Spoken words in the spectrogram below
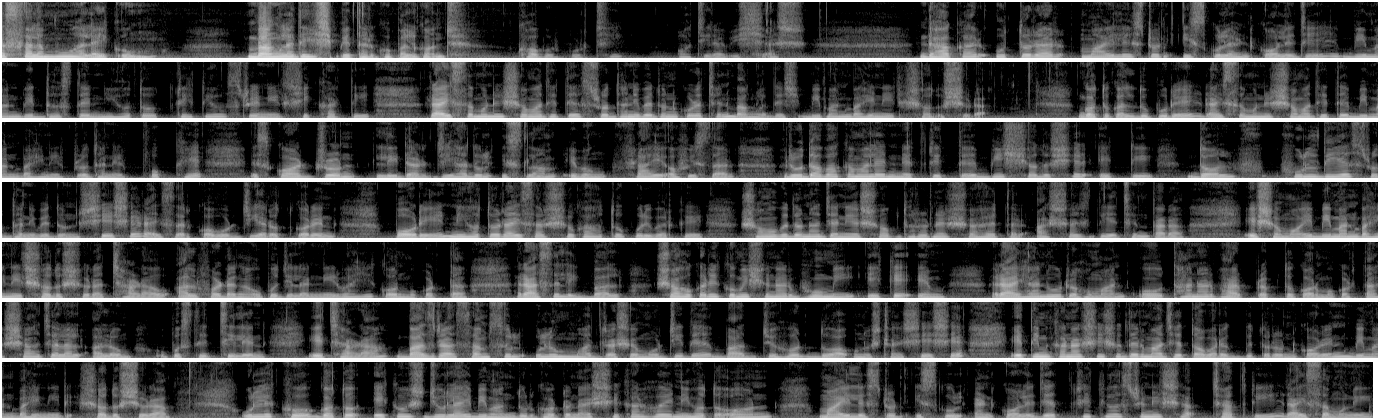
আসসালামু আলাইকুম। বাংলাদেশ বেতার গোপালগঞ্জ। খবর পড়ছি অচিরা বিশ্বাস। ঢাকার উত্তরার মাইলস্টোন স্কুল অ্যান্ড কলেজে বিমান বিধ্বস্তে নিহত তৃতীয় শ্রেণির শিক্ষার্থী রাইসামনির সমাধিতে শ্রদ্ধা নিবেদন করেছেন বাংলাদেশ বিমান বাহিনীর সদস্যরা। গতকাল দুপুরে রাইসামনির সমাধিতে বিমান বাহিনীর প্রধানের পক্ষে স্কোয়াড্রন লিডার জিহাদুল ইসলাম এবং ফ্লাই অফিসার রুদাবা কামালের নেতৃত্বে বিশ সদস্যের একটি দল ফুল দিয়ে শ্রদ্ধা নিবেদন শেষে রাইসার কবর জিয়ারত করেন। পরে নিহত রাইসার শোকাহত পরিবারকে সমবেদনা জানিয়ে সব ধরনের সহায়তার আশ্বাস দিয়েছেন তারা। এ সময় বিমান বাহিনীর সদস্যরা ছাড়াও আলফাডাঙ্গা উপজেলার নির্বাহী কর্মকর্তা রাসেল ইকবাল, সহকারী কমিশনার ভূমি এ কে এম রায়হানুর রহমান ও থানার ভারপ্রাপ্ত কর্মকর্তা শাহজালাল আলম উপস্থিত ছিলেন। এছাড়া বাজরা শামসুল উলুম মাদ্রাসা মসজিদে বাদ জোহর দোয়া অনুষ্ঠান শেষে এতিমখানার শিশুদের মাঝে তবারক বিতরণ করেন বিমান বাহিনীর সদস্যরা। উল্লেখ্য, গত একুশ জুলাই বিমান দুর্ঘটনার শিকার হয়ে নিহত হন মাইলস্টোন স্কুল অ্যান্ড কলেজের তৃতীয় শ্রেণির ছাত্রী রাইসামণি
